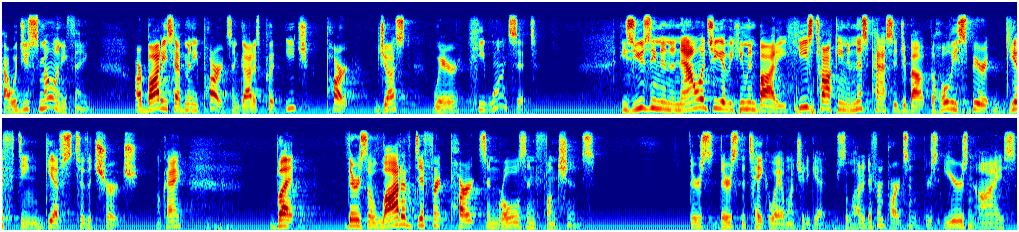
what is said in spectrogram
how would you smell anything? Our bodies have many parts, and God has put each part just where He wants it. He's using an analogy of a human body. He's talking in this passage about the Holy Spirit gifting gifts to the church, okay? But there's a lot of different parts and roles and functions. There's, there's the takeaway I want you to get. There's a lot of different parts, and there's ears and eyes,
